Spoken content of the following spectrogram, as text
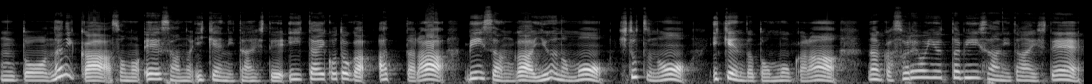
うんと、何かその A さんの意見に対して言いたいことがあったら B さんが言うのも一つの意見だと思うからなんかそれを言った B さんに対して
